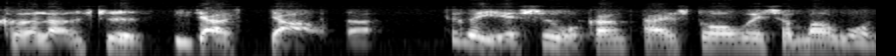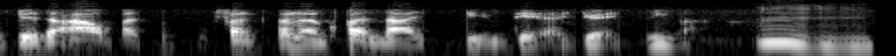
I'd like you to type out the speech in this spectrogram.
可能是比较小的。这个也是我刚才说为什么我觉得澳门股份可能困难一点点的原因啊。嗯嗯嗯，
